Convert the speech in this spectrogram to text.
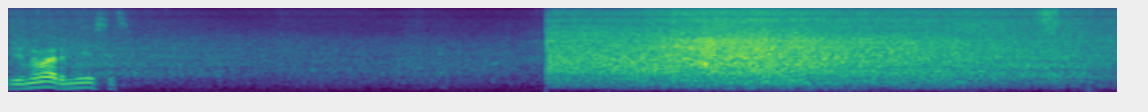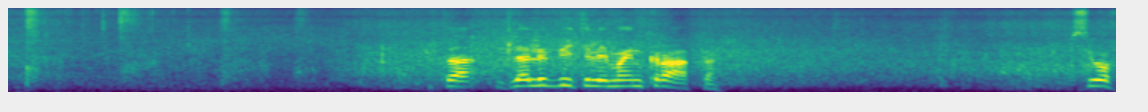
Январь месяц. Это для любителей Майнкрафта. Все в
